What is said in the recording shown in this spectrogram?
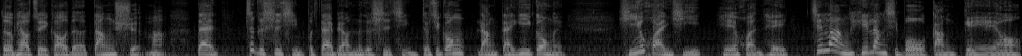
得票最高的当选嘛。但这个事情不代表那个事情，就是讲让代议共诶。喜欢喜，黑欢黑，这浪黑浪是不尴尬哦。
